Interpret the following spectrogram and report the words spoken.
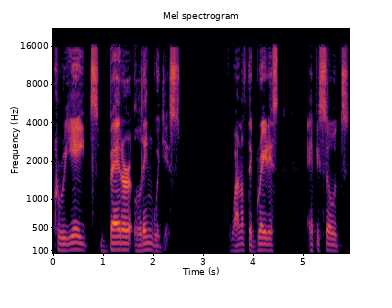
Creates Better Languages. One of the greatest episodes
